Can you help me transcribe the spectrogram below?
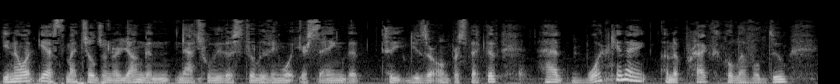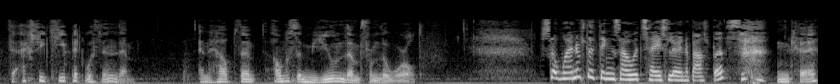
you know what, yes, my children are young and naturally they're still living what you're saying, that to use their own perspective, had, what can I, on a practical level do to actually keep it within them and help them, almost immune them from the world? so one of the things I would say is learn about this. Okay.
